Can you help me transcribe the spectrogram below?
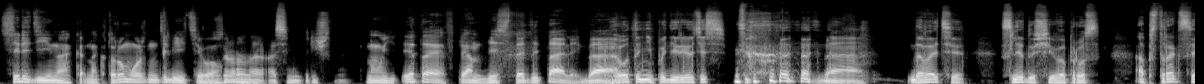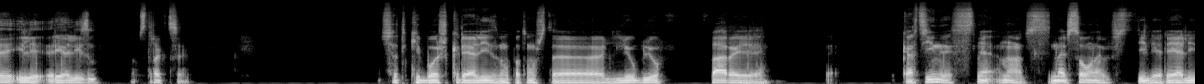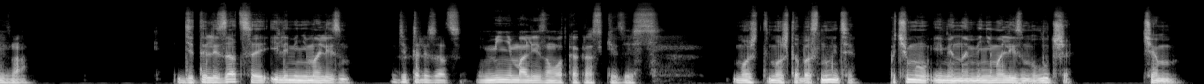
середина, на которую можно делить его. Все равно она асимметричная. Ну, это прям здесь до деталей, да. А вот и не подеретесь. Да. Давайте следующий вопрос. Абстракция или реализм? Абстракция. Все-таки больше к реализму, потому что люблю старые картины, сня- ну, нарисованные в стиле реализма. Детализация или минимализм? Детализация. Минимализм вот как раз-таки здесь. Может, может, обоснуете? Почему именно минимализм лучше, чем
